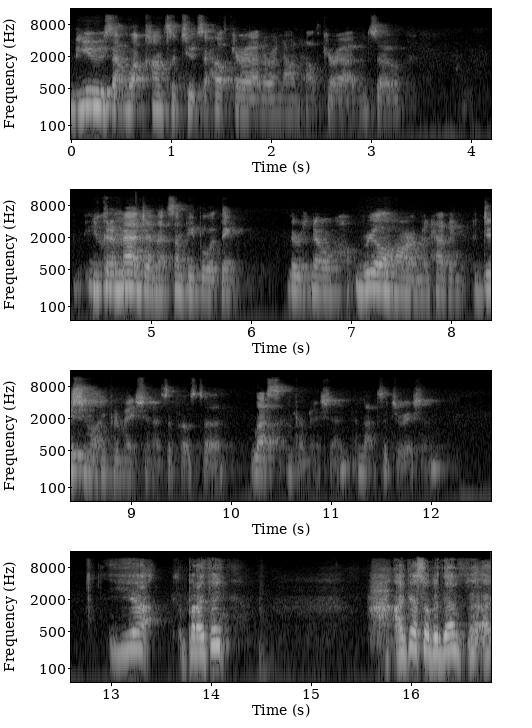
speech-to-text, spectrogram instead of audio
views on what constitutes a healthcare ad or a non-healthcare ad, and so you could imagine that some people would think there's no real harm in having additional information as opposed to less information in that situation. Yeah, but I think I guess so, but then, uh,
